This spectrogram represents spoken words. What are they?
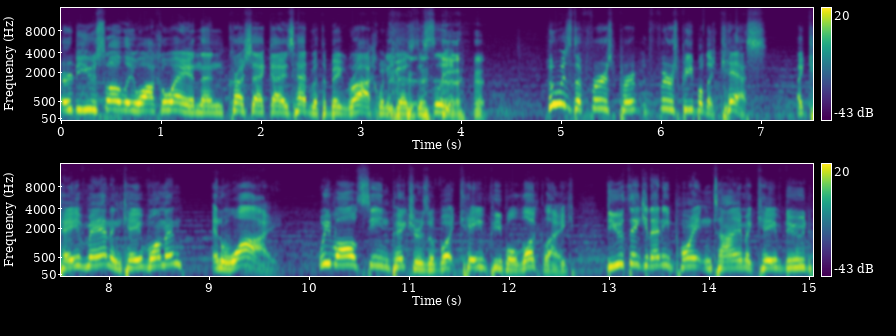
Or do you slowly walk away and then crush that guy's head with a big rock when he goes to sleep? Who was the first per- first people to kiss? A caveman and cavewoman? And why? We've all seen pictures of what cave people look like. Do you think at any point in time a cave dude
